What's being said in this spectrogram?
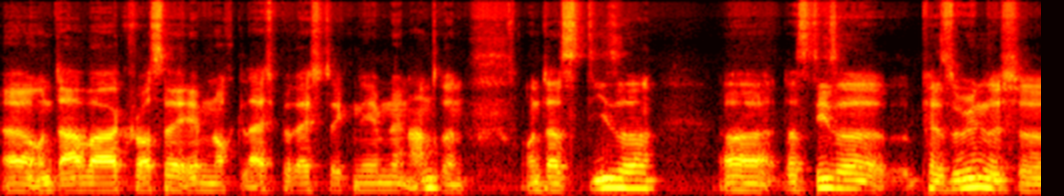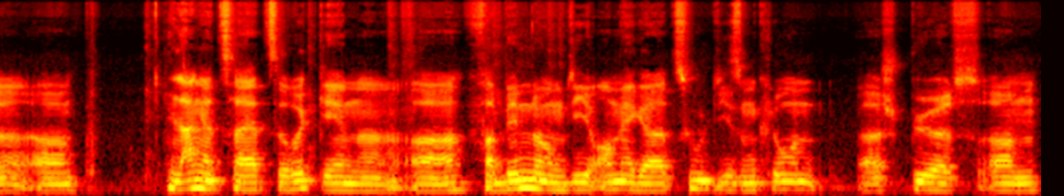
Äh, und da war Crosshair eben noch gleichberechtigt neben den anderen. Und dass diese äh, dass diese persönliche, äh, lange Zeit zurückgehende äh, Verbindung, die Omega zu diesem Klon äh, spürt, ähm,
